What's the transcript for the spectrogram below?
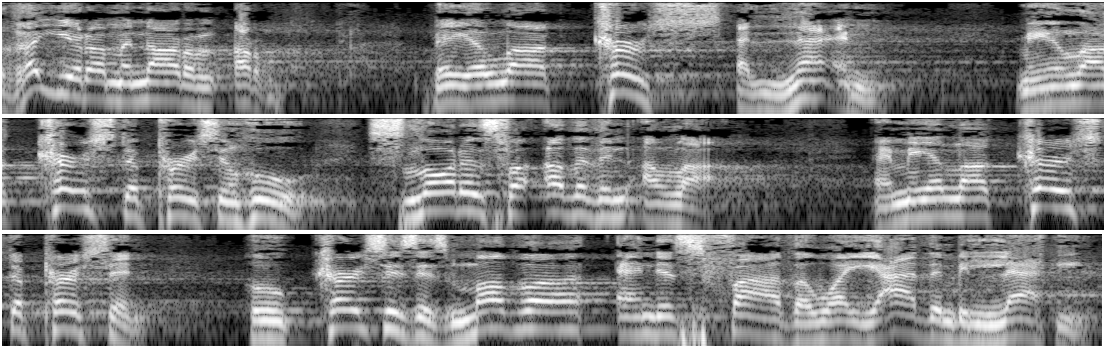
غير منار الأرض May Allah curse al-la'in. May Allah curse the person who slaughters for other than Allah. And may Allah curse the person who curses his mother and his father. وَيَعَذٍ billahi.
